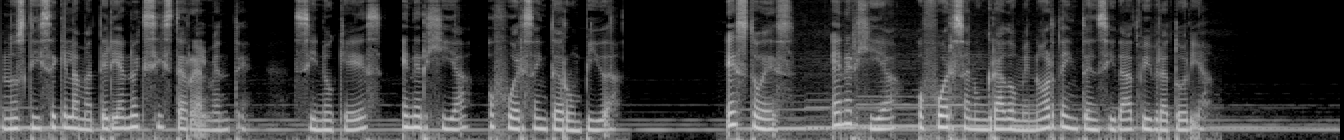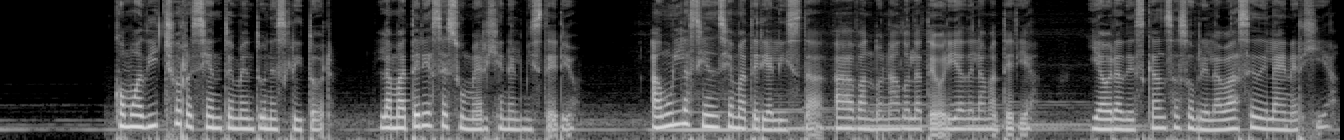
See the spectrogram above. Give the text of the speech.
nos dice que la materia no existe realmente, sino que es energía o fuerza interrumpida esto es, energía o fuerza en un grado menor de intensidad vibratoria. Como ha dicho recientemente un escritor, la materia se sumerge en el misterio. Aún la ciencia materialista ha abandonado la teoría de la materia y ahora descansa sobre la base de la energía.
